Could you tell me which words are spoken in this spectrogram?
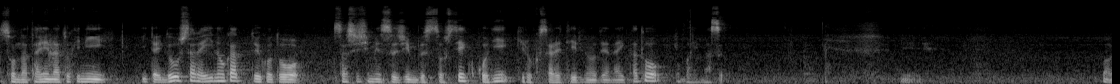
そんな大変な時に一体どうしたらいいのかということを指し示す人物としてここに記録されているのではないかと思います。まあ、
